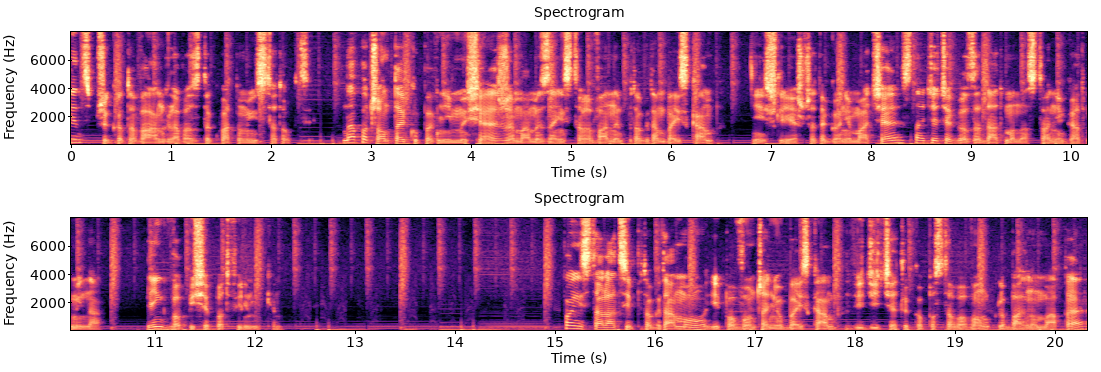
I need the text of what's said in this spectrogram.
więc przygotowałem dla Was dokładną instrukcję. Na początek upewnijmy się, że mamy zainstalowany program Basecamp. Jeśli jeszcze tego nie macie, znajdziecie go za darmo na stronie Garmina. Link w opisie pod filmikiem. Po instalacji programu i po włączeniu Basecamp widzicie tylko podstawową globalną mapę,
